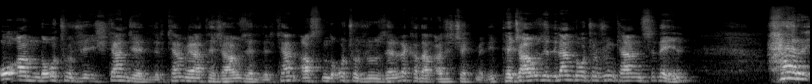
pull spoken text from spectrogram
o anda o çocuğa işkence edilirken veya tecavüz edilirken aslında o çocuğun zerre kadar acı çekmediği, tecavüz edilen de o çocuğun kendisi değil. Her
